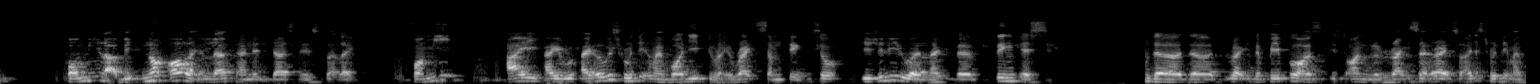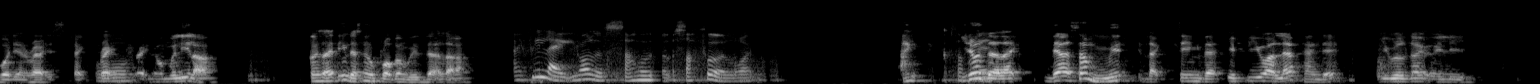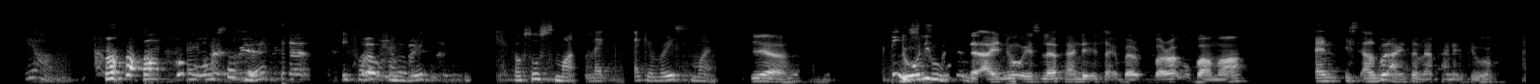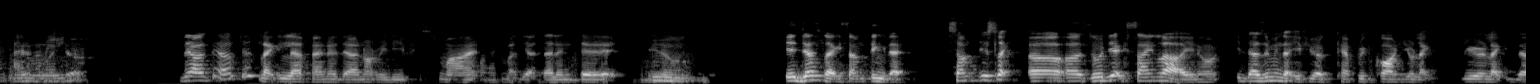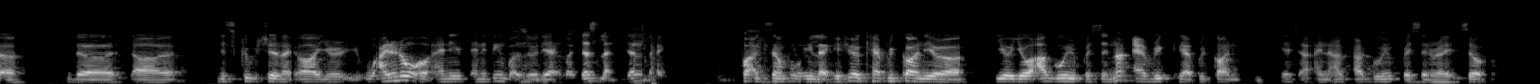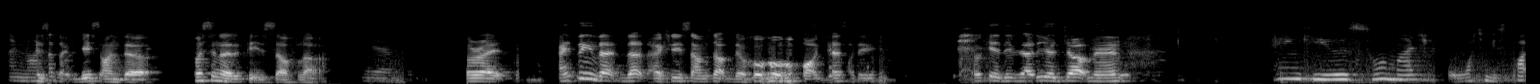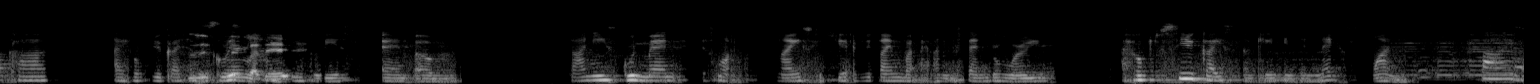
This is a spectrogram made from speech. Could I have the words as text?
for me be- not all like left-handed does this, but like for me, I I I always rotate my body to like write something. So usually when like the thing is the the like the paper is, is on the right side, right? So I just rotate my body and write. It's like write Oh, write normally lah. Because I think there's no problem with that lah. I feel like you all will suffer suffer a lot I you know that. the like there are some myth like saying that if you are left-handed, you will die early. Yeah, but I also heard if you're left-handed, you're so smart. Like like you're very smart. Yeah. The only true. person that I know is left-handed is like Bar- Barack Obama, and is Albert Einstein left-handed too? I I don't know, I'm not sure. They are they are just like left-handed. They are not really smart, but they are talented. You know, Mm. it's just like something that some it's like a, a zodiac sign lah. You know, it doesn't mean that if you're a Capricorn, you're like you're like the the uh description like oh you're you, I don't know any anything about zodiac, but just like just like for example, like if you're a Capricorn, you're a, you're you're outgoing person. Not every Capricorn is an outgoing person, right? So I'm not. it's just like based on the personality itself, lah. Yeah. All right. I think that that actually sums up the whole podcast thing. Okay, Divya, do your job, man. Thank you so much for watching this podcast. I hope you guys have a great Listening lah, time to this. And um, Chinese good man is not nice to hear every time, but I understand. Don't worry. I hope to see you guys again in the next one. Bye.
